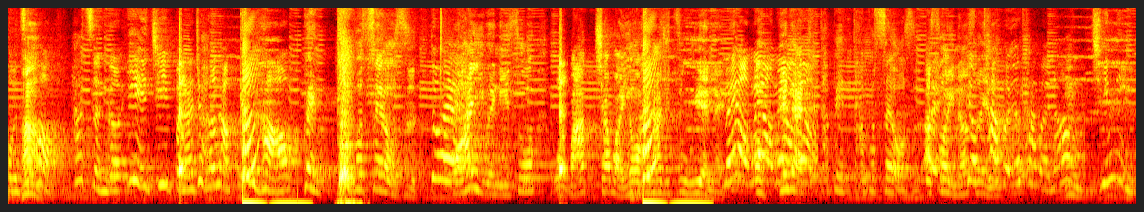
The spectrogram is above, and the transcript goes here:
头之后，他整个业绩本来就很好，更好。变 top sales，对我还以为你说我把他敲完以后让他去住院呢。没有没有没有没有他变 top sales 啊，所以呢，又所以呢 cover 又 cover，然后请你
